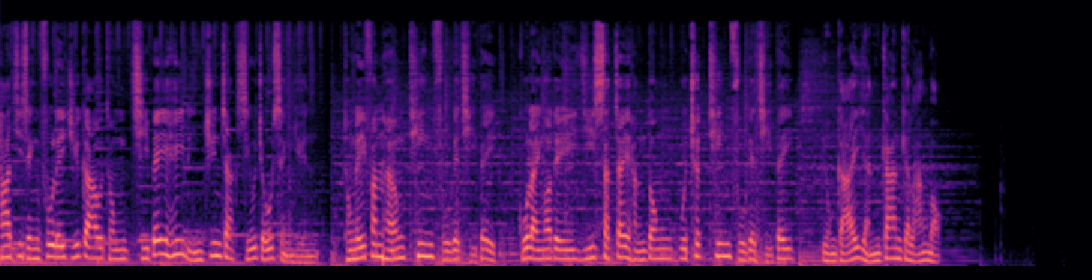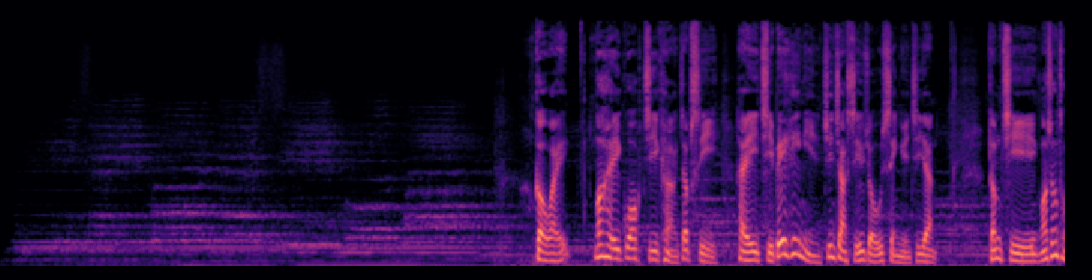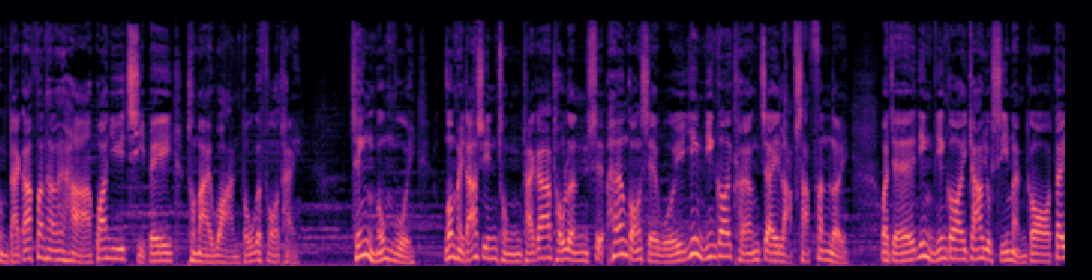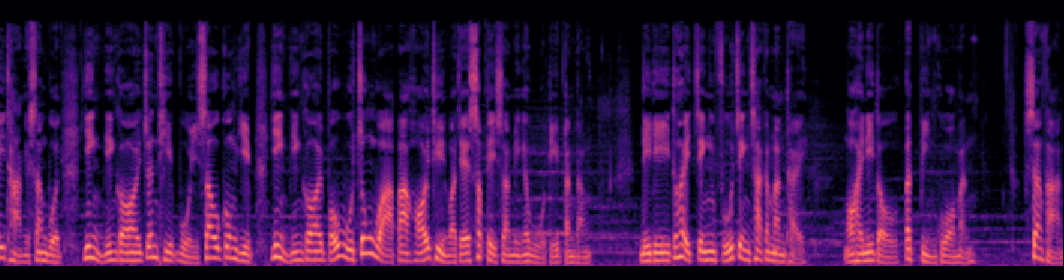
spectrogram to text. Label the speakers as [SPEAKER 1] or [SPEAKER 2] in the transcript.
[SPEAKER 1] 夏志成副理主教同慈悲希年专责小组成员同你分享天父嘅慈悲，鼓励我哋以实际行动活出天父嘅慈悲，溶解人间嘅冷漠。
[SPEAKER 2] 各位，我系郭志强执事，系慈悲希年专责小组成员之一。今次我想同大家分享一下关于慈悲同埋环保嘅课题，请唔好误会，我唔系打算同大家讨论香港社会应唔应该强制垃圾分类，或者应唔应该教育市民个低碳嘅生活，应唔应该津贴回收工业，应唔应该保护中华白海豚或者湿地上面嘅蝴蝶等等呢啲都系政府政策嘅问题，我喺呢度不便过问。相反。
